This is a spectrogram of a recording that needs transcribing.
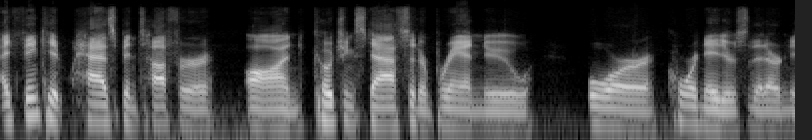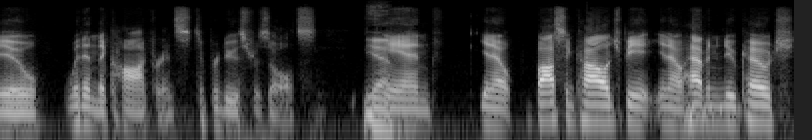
I think it has been tougher on coaching staffs that are brand new or coordinators that are new within the conference to produce results. yeah. And you know, Boston College being you know having a new coach,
